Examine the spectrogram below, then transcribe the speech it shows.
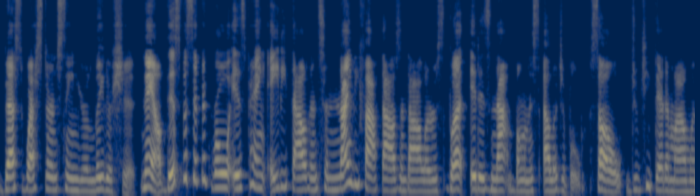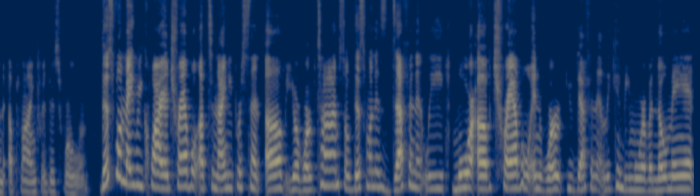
Best Western senior leadership. Now, this specific role is paying $80,000 to $95,000, but it is not bonus eligible. So do keep that in mind when applying for this role. This one may require travel up to 90% of your work time. So this one is definitely more of travel and work. You definitely can be more of a nomad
